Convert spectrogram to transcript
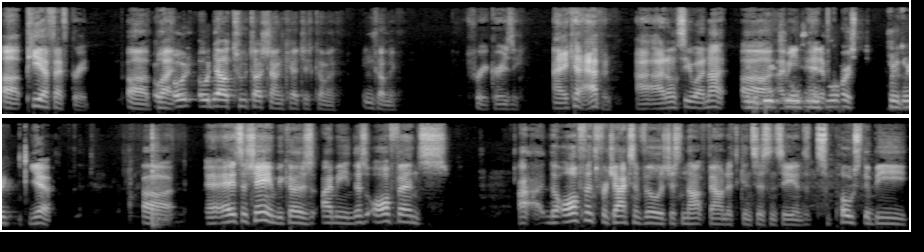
Uh, PFF grade. Uh, but O- Odell two touchdown catches coming incoming. it's pretty crazy. It can happen. I, I don't see why not. In Uh, I mean, and of course, Two or three. uh, and it's a shame because I mean this offense, I, the offense for Jacksonville has just not found its consistency, and it's supposed to be,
